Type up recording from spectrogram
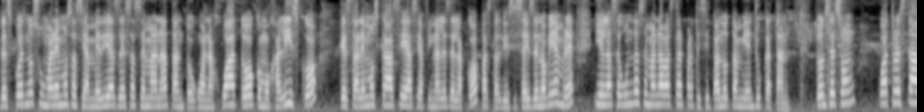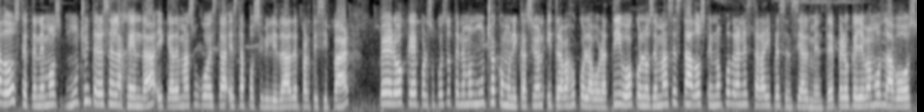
Después nos sumaremos hacia medias de esa semana tanto Guanajuato como Jalisco, estaremos casi hacia finales de la COP hasta el 16 de noviembre. Y en la segunda semana va a estar participando también Yucatán. Entonces son cuatro estados que tenemos mucho interés en la agenda y que además hubo esta, esta posibilidad de participar pero que por supuesto tenemos mucha comunicación y trabajo colaborativo con los demás estados que no podrán estar ahí presencialmente, pero que llevamos la voz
